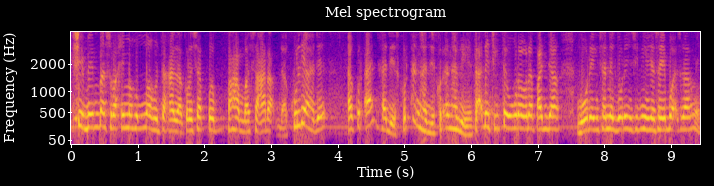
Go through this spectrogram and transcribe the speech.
Syekh bin Bas rahimahullah ta'ala Kalau siapa faham bahasa Arab dah Kuliah dia Al-Quran hadis, Quran hadis, Quran hadis. Tak ada cerita orang-orang panjang goreng sana goreng sini macam saya buat sekarang ni.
